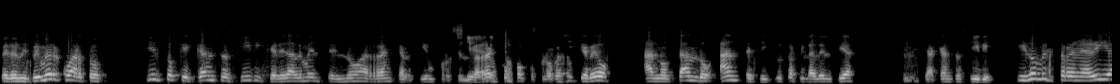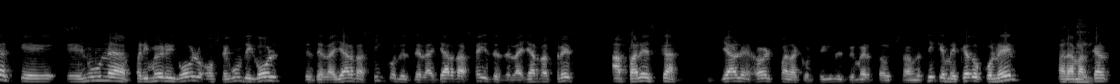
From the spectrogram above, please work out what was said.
pero en el primer cuarto siento que Kansas City generalmente no arranca al 100%, arranca un poco flojo, así que veo anotando antes incluso a Filadelfia que a Kansas City. Y no me extrañaría que en una primera y gol o segunda y gol, desde la yarda 5, desde la yarda 6, desde la yarda 3, aparezca Jalen Hurts para conseguir el primer touchdown. Así que me quedo con él para marcar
